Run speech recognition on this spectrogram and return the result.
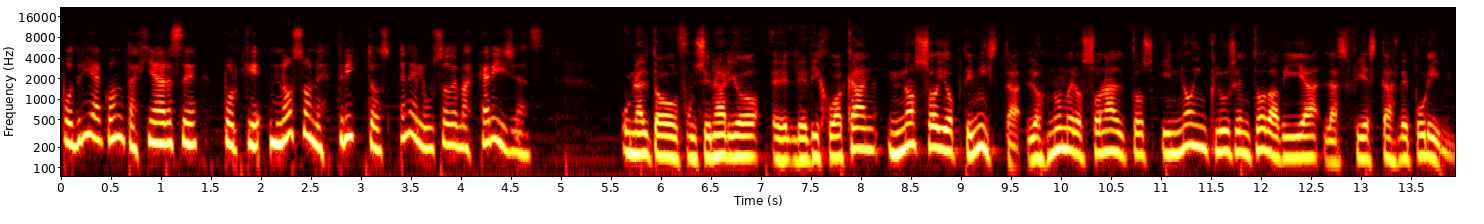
podría contagiarse porque no son estrictos en el uso de mascarillas. Un alto funcionario eh, le dijo a Khan, no soy optimista, los números son altos y no incluyen todavía las fiestas de Purim.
